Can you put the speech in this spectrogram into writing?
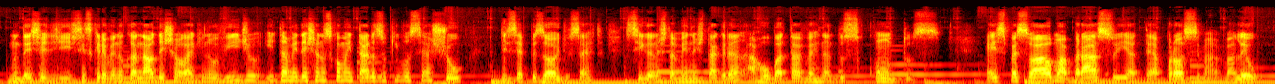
não deixa de se inscrever no canal, deixar o like no vídeo e também deixar nos comentários o que você achou desse episódio, certo? Siga-nos também no Instagram, arroba Taverna dos Contos. É isso, pessoal. Um abraço e até a próxima. Valeu!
